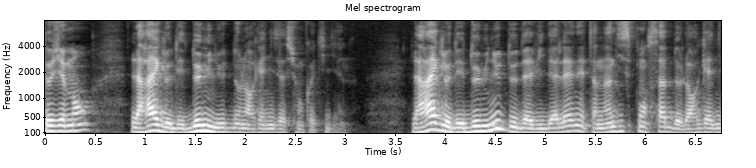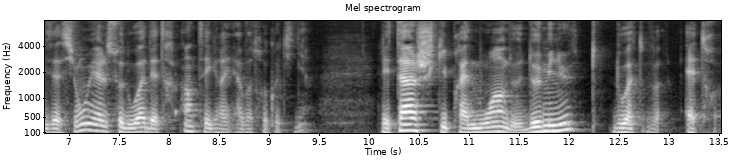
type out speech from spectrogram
Deuxièmement, la règle des deux minutes dans l'organisation quotidienne. La règle des deux minutes de David Allen est un indispensable de l'organisation et elle se doit d'être intégrée à votre quotidien. Les tâches qui prennent moins de deux minutes doivent être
